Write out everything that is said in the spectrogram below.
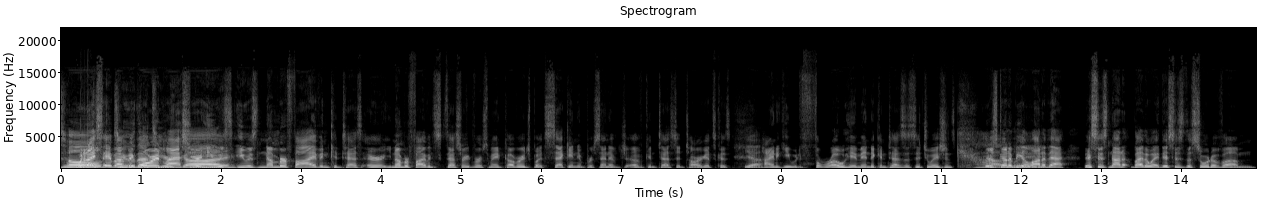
Don't what did I say about McLaurin last guy. year? He was he was number five in contest or number five in success rate versus man coverage, but second in percentage of contested targets because Yeah. Heinicke would throw him into contested situations. There's going to be a lot of that. This is not. By the way, this is the sort of um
